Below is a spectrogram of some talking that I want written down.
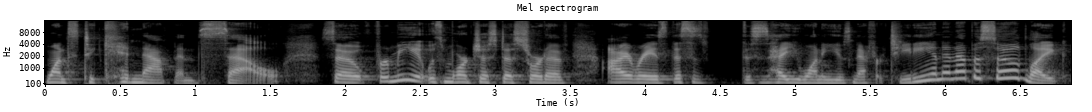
wants to kidnap and sell. So for me, it was more just a sort of I raise this is this is how you want to use Nefertiti in an episode. Like,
